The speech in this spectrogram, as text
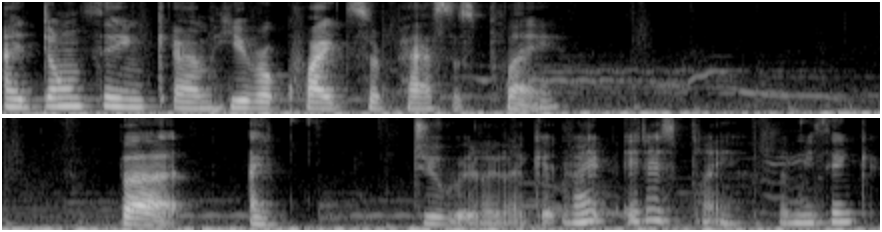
I don't think um, Hero quite surpasses play, but I do really like it. Right? It is play. Let me think.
